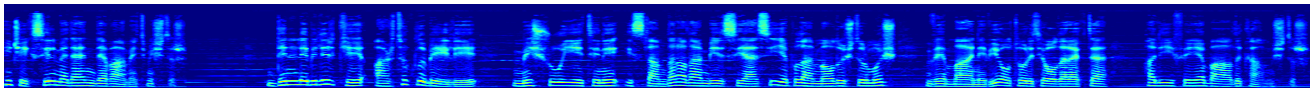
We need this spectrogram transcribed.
hiç eksilmeden devam etmiştir. Denilebilir ki Artuklu Beyliği, meşruiyetini İslam'dan alan bir siyasi yapılanma oluşturmuş ve manevi otorite olarak da halifeye bağlı kalmıştır.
